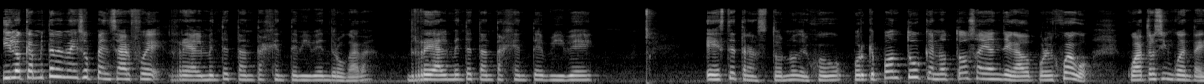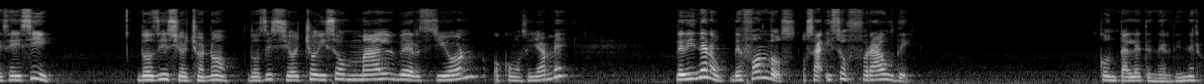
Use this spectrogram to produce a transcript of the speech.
Y lo que a mí también me hizo pensar fue, ¿realmente tanta gente vive en drogada? ¿Realmente tanta gente vive este trastorno del juego? Porque pon tú que no todos hayan llegado por el juego. 456 sí, 218 no. 218 hizo malversión, o como se llame, de dinero, de fondos. O sea, hizo fraude con tal de tener dinero.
